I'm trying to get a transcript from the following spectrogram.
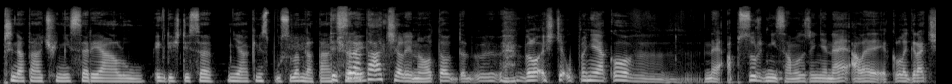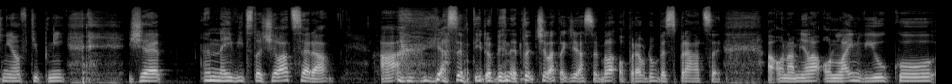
při natáčení seriálů, i když ty se nějakým způsobem natáčely? Ty se natáčely, no, to bylo ještě úplně jako, ne absurdní samozřejmě ne, ale jako legrační a vtipný, že nejvíc točila dcera, a já jsem v té době netočila, takže já jsem byla opravdu bez práce. A ona měla online výuku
